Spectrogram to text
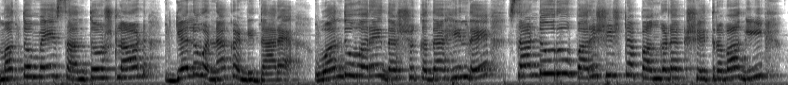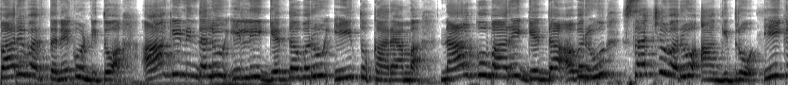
ಮತ್ತೊಮ್ಮೆ ಸಂತೋಷ್ ಲಾಡ್ ಗೆಲುವನ್ನ ಕಂಡಿದ್ದಾರೆ. ಒಂದೂವರೆ ದಶಕದ ಹಿಂದೆ ಸಂಡೂರು ಪರಿಶಿಷ್ಟ ಪಂಗಡ ಕ್ಷೇತ್ರವಾಗಿ ಪರಿವರ್ತನೆಗೊಂಡಿತು. ಆಗಿನಿಂದಲೂ ಇಲ್ಲಿ ಗೆದ್ದವರು ಈ ತುಕಾರಾಮ್ ನಾಲ್ಕು ಬಾರಿ ಗೆದ್ದ ಅವರು ಸಚಿವರು ಆಗಿದ್ರು. ಈಗ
